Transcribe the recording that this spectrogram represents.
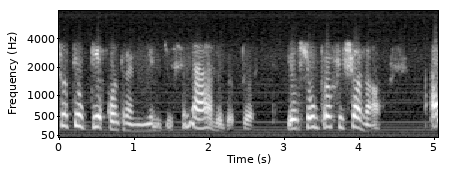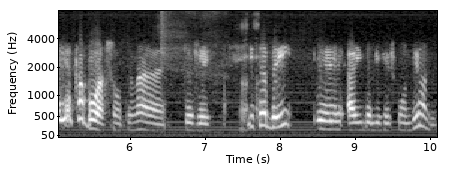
senhor tem o que contra mim? Ele disse, nada, doutor. Eu sou um profissional. Aí acabou o assunto, né. E também, é, ainda lhe respondendo,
